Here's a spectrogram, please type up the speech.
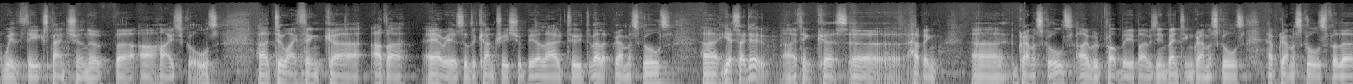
with the expansion of our high schools. Do I think other areas of the country should be allowed to develop grammar schools? Uh, yes, I do. I think uh, uh, having uh, grammar schools, I would probably, if I was inventing grammar schools, have grammar schools for the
